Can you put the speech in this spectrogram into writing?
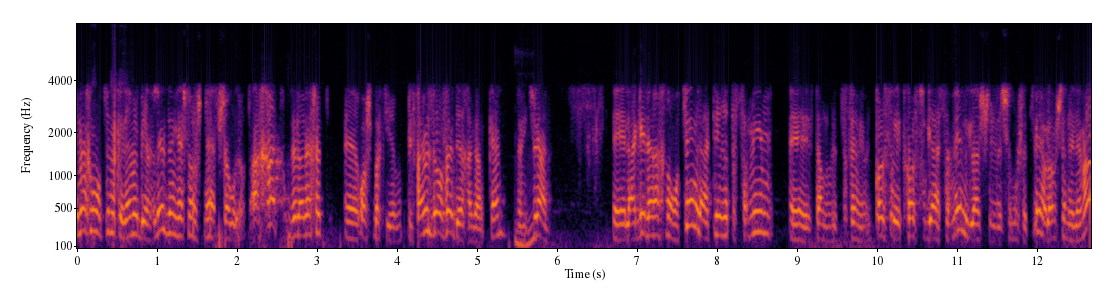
אם אנחנו רוצים לקדם ליברליזם, יש לנו שני אפשרויות. האחת זה ללכת אה, ראש בקיר. לפעמים זה עובד דרך אגב, כן? זה מצוין. אה, להגיד אנחנו רוצים להתיר את הסמים, אה, סתם, כל, סוג, כל סוגי הסמים בגלל שזה שימוש עצמי או לא משנה למה.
